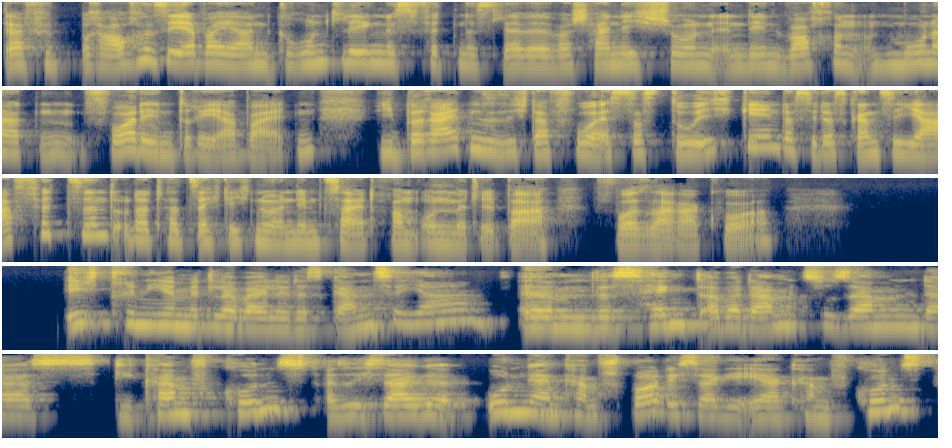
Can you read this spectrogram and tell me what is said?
Dafür brauchen Sie aber ja ein grundlegendes Fitnesslevel, wahrscheinlich schon in den Wochen und Monaten vor den Dreharbeiten. Wie bereiten Sie sich da vor? Ist das durchgehend, dass Sie das ganze Jahr fit sind oder tatsächlich nur in dem Zeitraum unmittelbar vor Sarah Chor? Ich trainiere mittlerweile das ganze Jahr. Ähm, das hängt aber damit zusammen, dass die Kampfkunst, also ich sage ungern Kampfsport, ich sage eher Kampfkunst,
